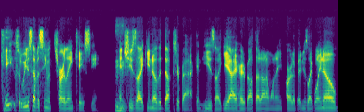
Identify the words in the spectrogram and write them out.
Kate, so we just have a scene with Charlie and Casey, Mhm. and she's like, you know, the ducks are back, and he's like, yeah, I heard about that. I don't want any part of it. And he's like, well, you know,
